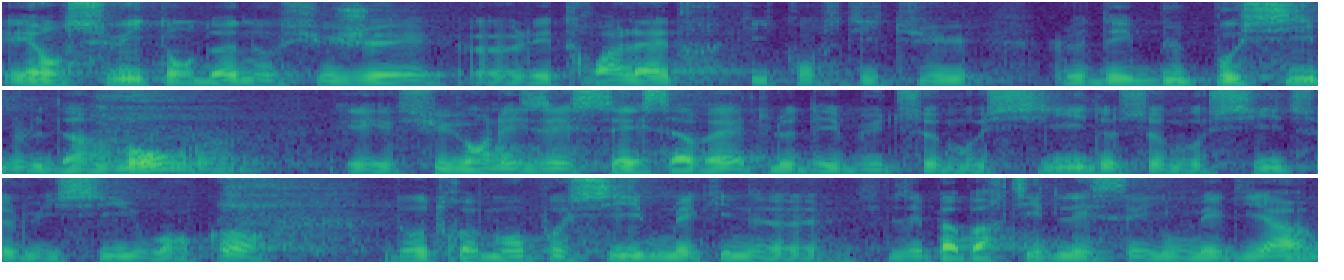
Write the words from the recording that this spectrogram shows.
et ensuite on donne au sujet euh, les trois lettres qui constituent le début possible d'un mot. Hein. et suivant les essais, ça va être le début de ce mot-ci, de ce mot-ci, de celui-ci, ou encore d'autres mots possibles, mais qui ne faisaient pas partie de l'essai immédiat.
